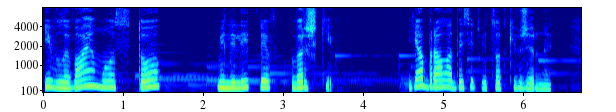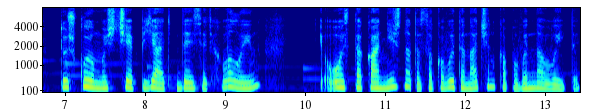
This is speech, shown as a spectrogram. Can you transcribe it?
і вливаємо 100 мл вершків. Я брала 10% жирної. Тушкуємо ще 5-10 хвилин. Ось така ніжна та соковита начинка повинна вийти.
